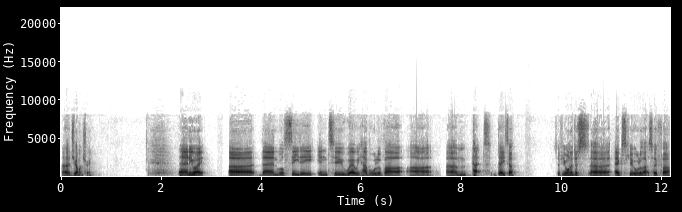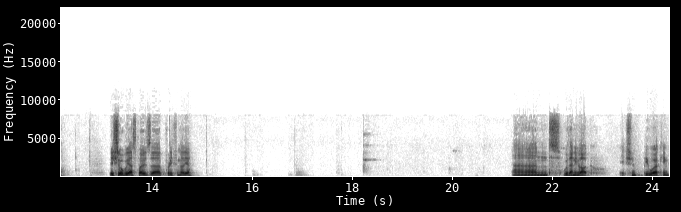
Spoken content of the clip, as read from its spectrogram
uh, geometry. Anyway, uh, then we'll CD into where we have all of our, our um, pet data. So if you want to just uh, execute all of that so far. This should all be, I suppose, uh, pretty familiar. and with any luck, it should be working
